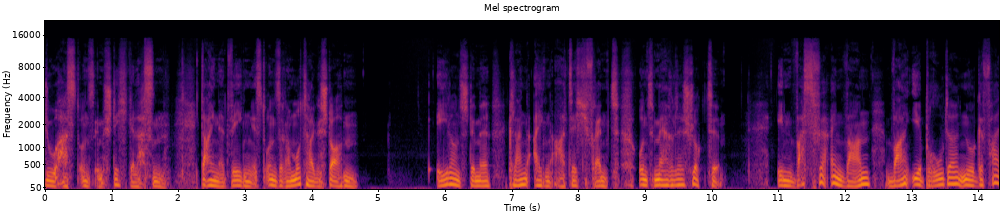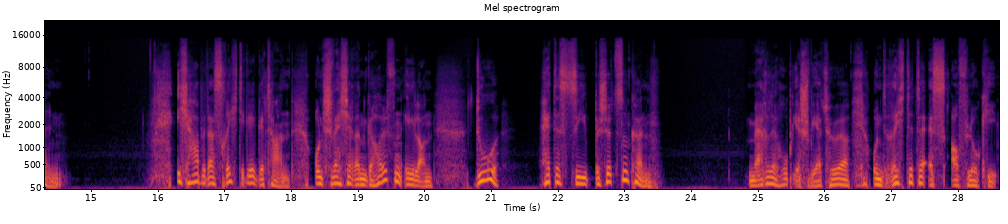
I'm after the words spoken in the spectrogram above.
Du hast uns im Stich gelassen. Deinetwegen ist unsere Mutter gestorben. Elons Stimme klang eigenartig fremd, und Merle schluckte. In was für ein Wahn war ihr Bruder nur gefallen? Ich habe das Richtige getan und Schwächeren geholfen, Elon. Du hättest sie beschützen können. Merle hob ihr Schwert höher und richtete es auf Loki.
